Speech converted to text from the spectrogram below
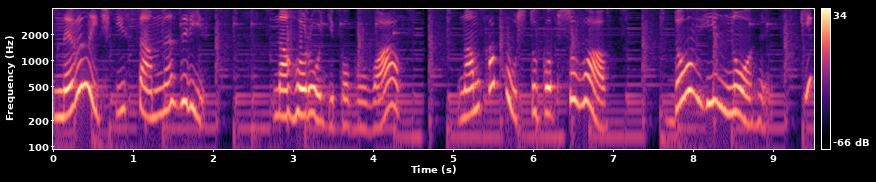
невеличкий сам на зріст. На городі побував, нам капусту попсував. Довгі ноги, скік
